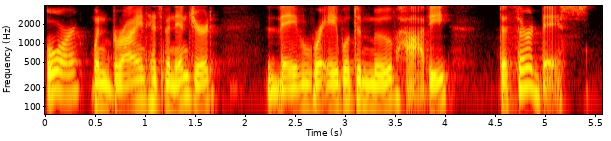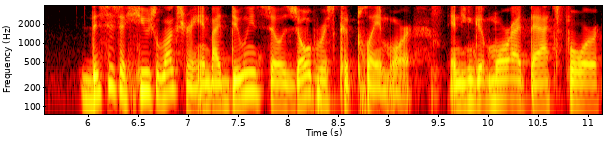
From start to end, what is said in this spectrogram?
Or when Bryant has been injured, they were able to move Javi to third base. This is a huge luxury, and by doing so, Zobrist could play more, and you can get more at bats for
